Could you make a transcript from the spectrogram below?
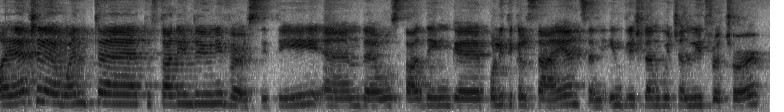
I actually went uh, to study in the university and I was studying uh, political science and English language and literature.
